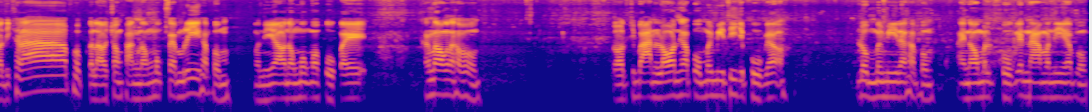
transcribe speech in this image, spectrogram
วัสดีครับพบกับเราช่องพังน้องมุกแฟมลี่ครับผม วันนี้เอาน้องมุกมาปลูกไว้ข้างนอกนะครับผมตอนที่บ้านร้อนครับ ผมไม่มีที่จะปลูกแล้วลมไม่มีแล้วครับผมให้น้องมาปลูกเล่นน้ำวันนี้ครับผม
